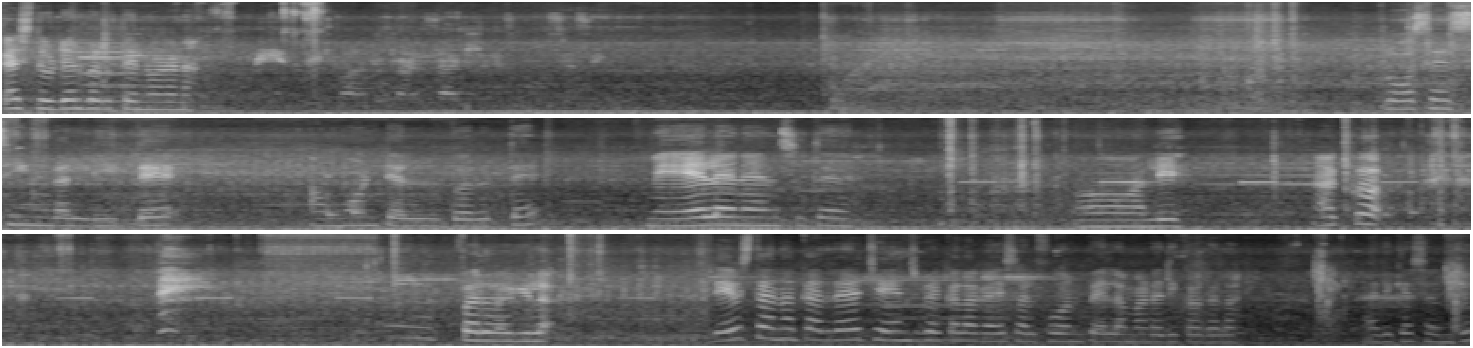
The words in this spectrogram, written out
ಕಾಸು ದುಡ್ಡಲ್ಲಿ ಬರುತ್ತೆ ನೋಡೋಣ. ಪ್ರೋಸೆಸ್ಸಿಂಗಲ್ಲಿದೆ ಅಮೌಂಟ್ ಎಲ್ಲಿ ಬರುತ್ತೆ? ಮೇಲೇನೆ ಅನಿಸುತ್ತೆ ಅಲ್ಲಿ. ಹಾಕೋ. ಪರವಾಗಿಲ್ಲ. ದೇವಸ್ಥಾನಕ್ಕಾದರೆ ಚೇಂಜ್ ಬೇಕಲ್ಲ ಗೈಸ್ ಅಲ್ಲಿ ಫೋನ್ಪೇ ಎಲ್ಲ ಮಾಡೋದಕ್ಕಾಗಲ್ಲ. ಅದಕ್ಕೆ ಸಂಜು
